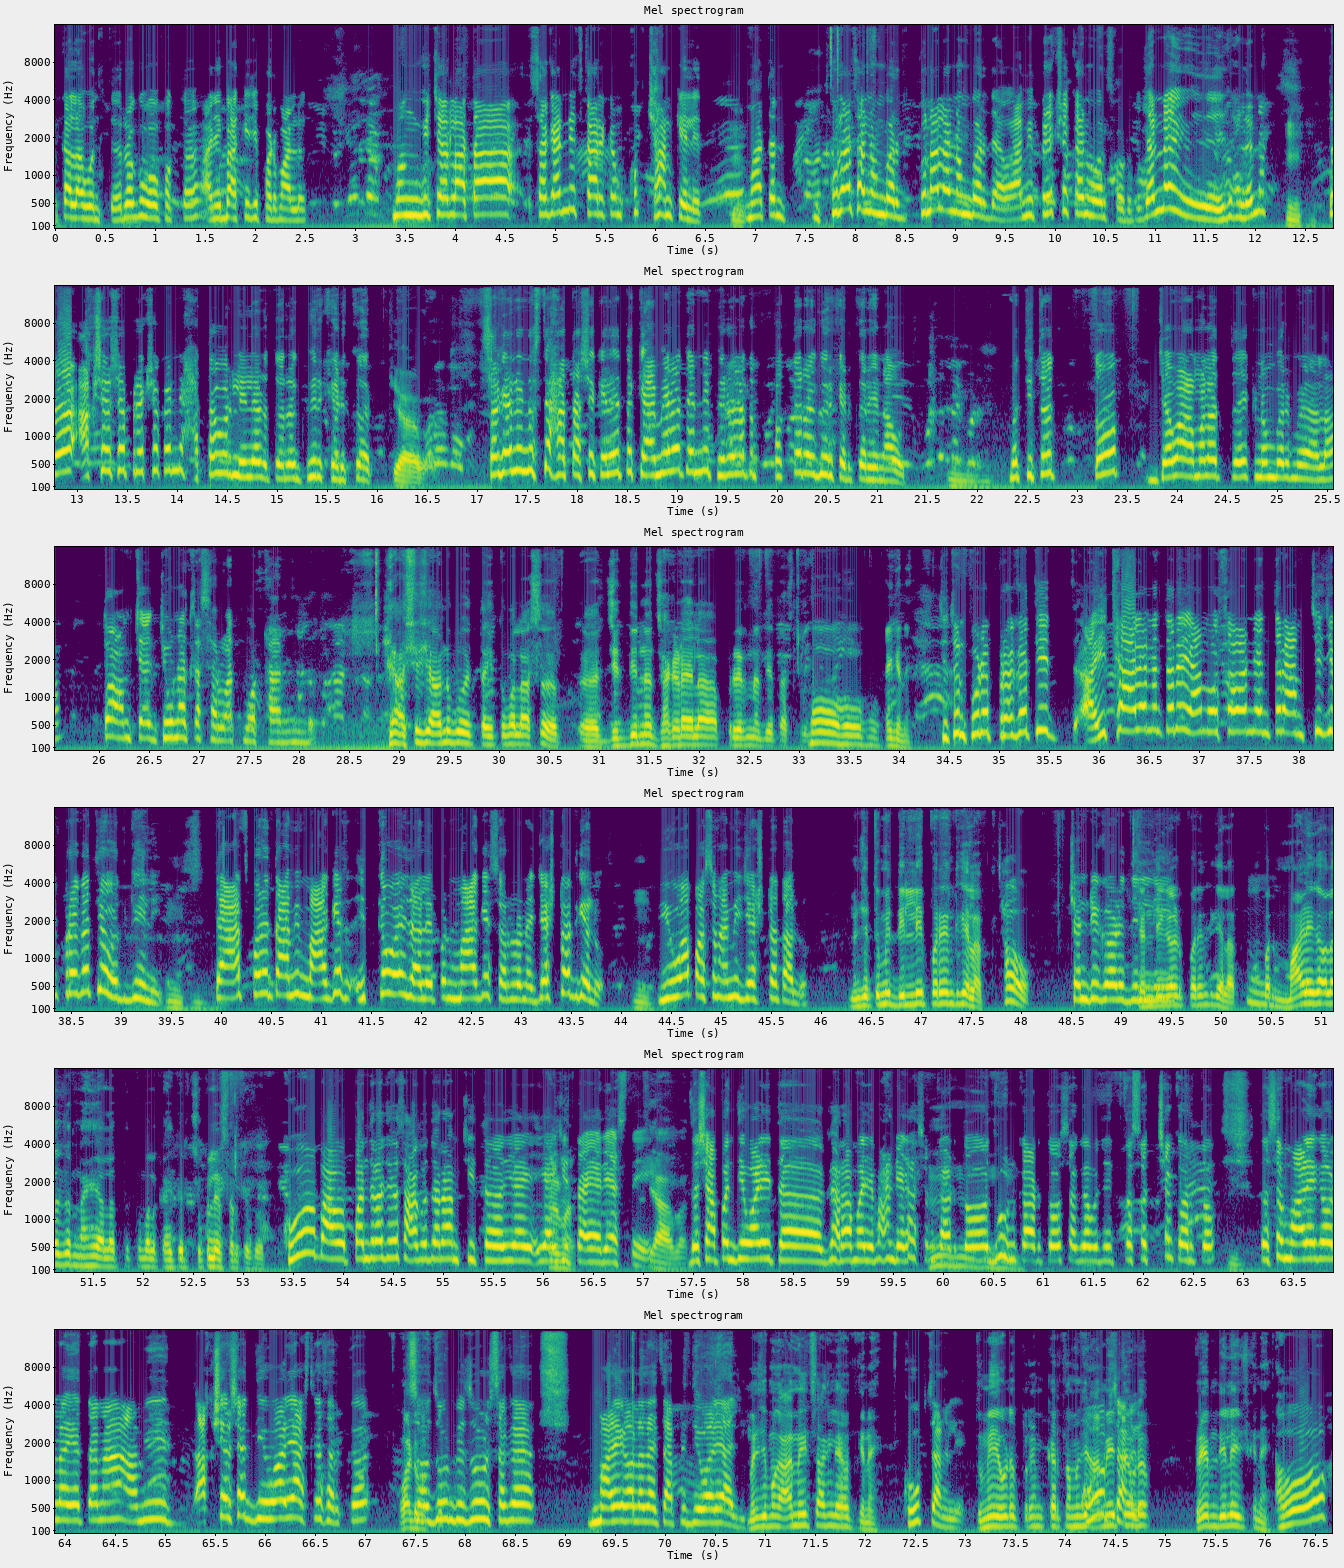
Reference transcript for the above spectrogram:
कलावंत रघुभाऊ फक्त आणि बाकीचे फडमालक मग विचारलं आता सगळ्यांनीच कार्यक्रम खूप छान केलेत. मग आता कुणाचा नंबर कुणाला नंबर द्यावा? आम्ही प्रेक्षकांवर सोडतो. ज्यांना हे झालं ना. तर अक्षरशः प्रेक्षकांनी हातावर लिहिलेलं होतं रघुवीर खेडकर. सगळ्यांनी नुसते हात असे केले तर कॅमेरा त्यांनी फिरवला तर फक्त रघुवीर खेडकर हे नाव होतं. मग तिथं तो जेव्हा आम्हाला एक नंबर मिळाला तो आमच्या जीवनातला सर्वात मोठा आनंद. हे असे जे अनुभव आहेत ताई, तुम्हाला असं जिद्दीनं झगडायला प्रेरणा देत असतील. हो हो हो. की नाही? तिथून पुढे प्रगती इथे आल्यानंतर या महोत्सवानंतर आमची जी प्रगती होत गेली. त्या आजपर्यंत आम्ही मागे इतकं वय झालंय पण मागे सरलो नाही. ज्येष्ठात गेलो. युवापासून आम्ही ज्येष्ठात आलो. म्हणजे तुम्ही दिल्ली पर्यंत गेलात? हो. चंडीगड दिल्ली चंदीगड पर्यंत गेलात. पण माळेगावला जर नाही आलात तर तुम्हाला काहीतरी चुकल्यासारखं होतं. खूप आव- पंधरा दिवस अगोदर आमची इथं या- यायची बरोबर. तयारी असते. जसे आपण दिवाळीत अं, घरामध्ये भांडे घासून हम्म, काढतो हम्म, धुवून काढतो सगळं म्हणजे इतकं स्वच्छ करतो तसं माळेगावला येताना आम्ही अक्षरशः दिवाळी असल्यासारखं बघतो. सजून बिजून सगळं माळेगावला जायचं आपली दिवाळी आली म्हणजे मग आम्ही चांगले आहोत की नाही खूप चांगले तुम्ही एवढं प्रेम करता म्हणजे खूप आम्ही चांगले. तेवढं प्रेम दिलंयच की नाही हो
